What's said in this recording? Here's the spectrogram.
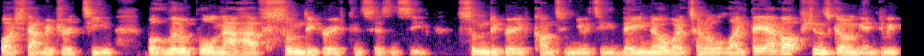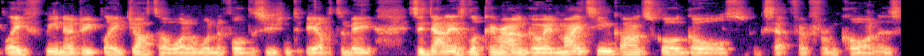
Watch that Madrid team, but Liverpool now have some degree of consistency, some degree of continuity. They know what it's going to look like. They have options going in. Do we play Firmino? Do we play Jota? What a wonderful decision to be able to make. Zidane is looking around, going, "My team can't score goals except for from corners,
